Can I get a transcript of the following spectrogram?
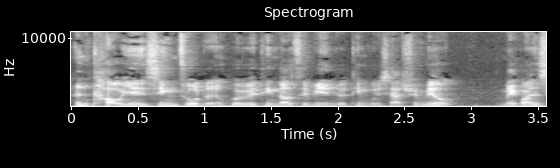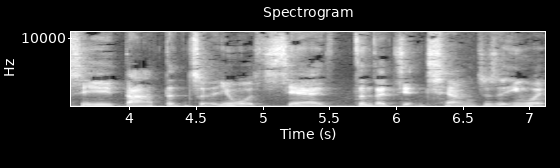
很讨厌星座的人会不会听到这边就听不下去？没有，没关系，大家等着，因为我现在正在剪枪，就是因为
